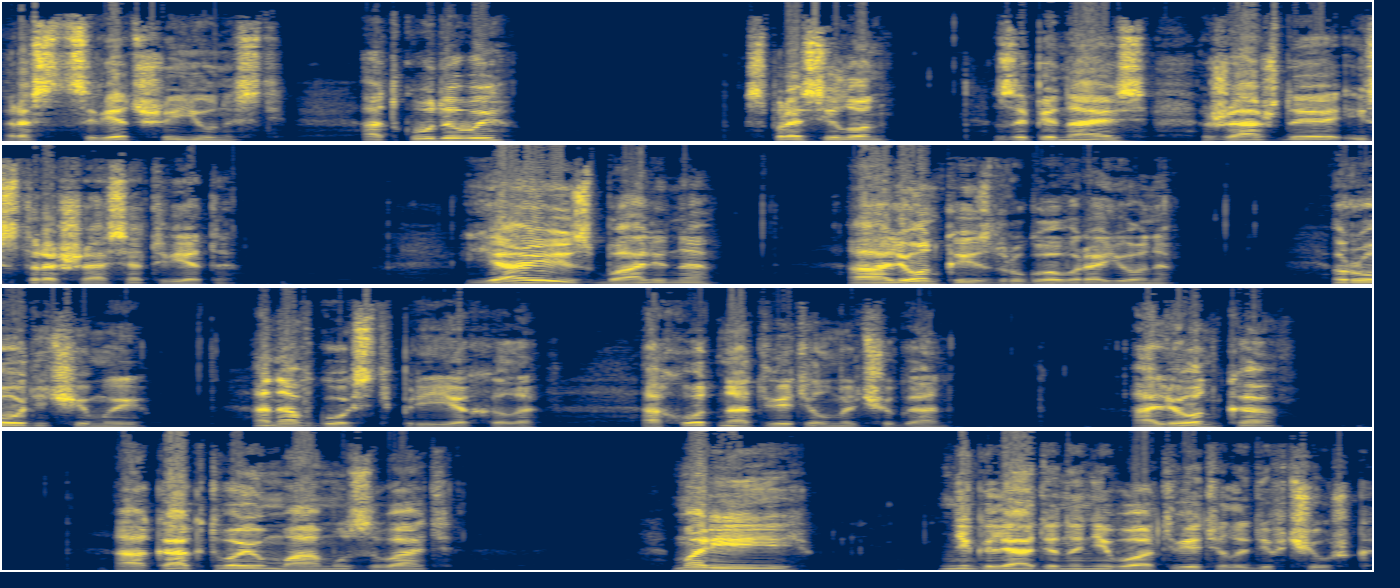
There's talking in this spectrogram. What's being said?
расцветшей юности. Откуда вы? спросил он, запинаясь, жаждая и страшась ответа. Я из Балина, а Аленка из другого района. Родичи мы. Она в гости приехала, охотно ответил мальчуган. Аленка, а как твою маму звать? Марией. Не глядя на него, ответила девчушка.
